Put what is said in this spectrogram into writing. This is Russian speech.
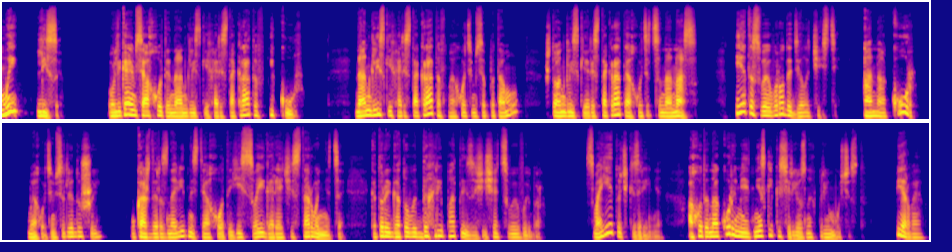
Мы, лисы, увлекаемся охотой на английских аристократов и кур. На английских аристократов мы охотимся потому, что английские аристократы охотятся на нас. И это своего рода дело чести. А на кур мы охотимся для души. У каждой разновидности охоты есть свои горячие сторонницы, которые готовы до хрипоты защищать свой выбор. С моей точки зрения, охота на кур имеет несколько серьезных преимуществ. Первое.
